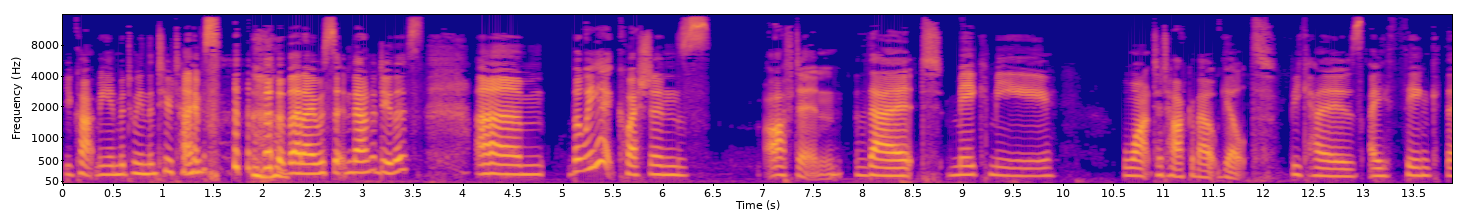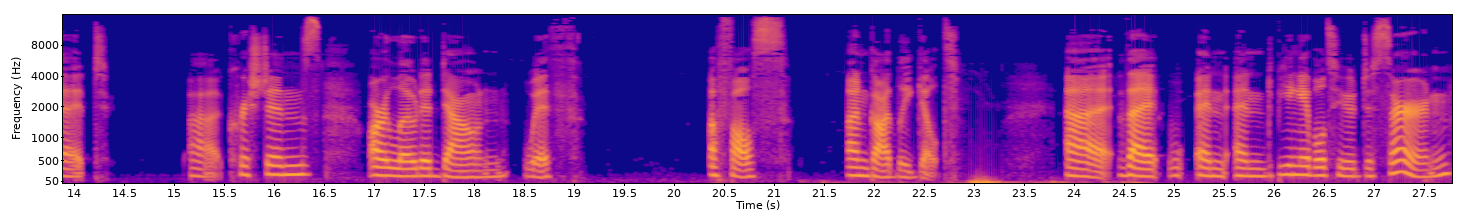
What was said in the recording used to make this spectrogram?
You caught me in between the two times that I was sitting down to do this. Um, but we get questions often that make me want to talk about guilt because I think that uh, Christians are loaded down with a false, ungodly guilt. Uh, that and and being able to discern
